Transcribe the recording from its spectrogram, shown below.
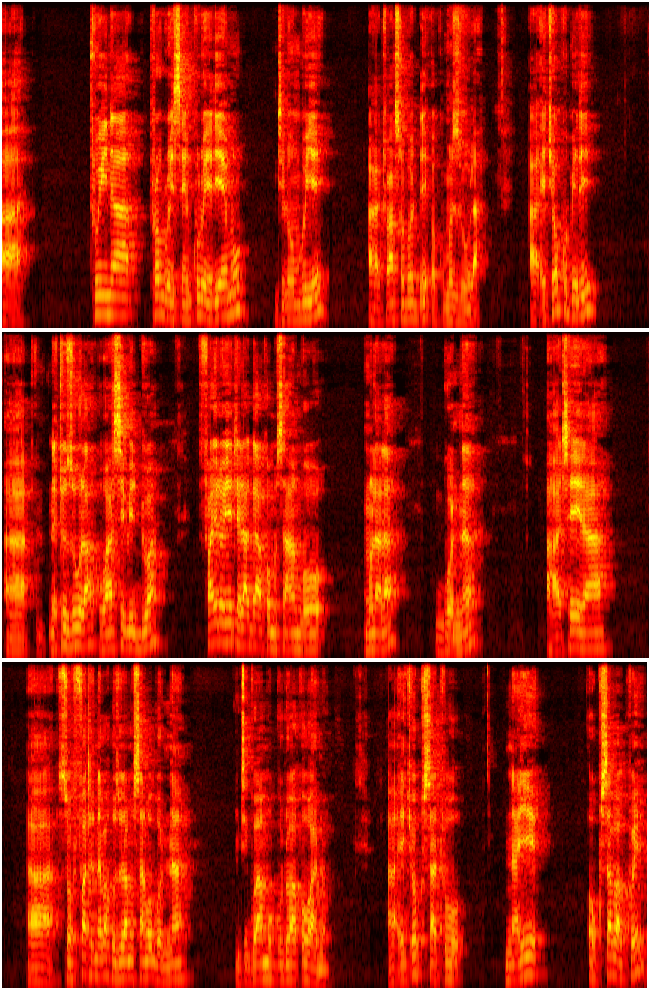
uh, tulina progress enkulu eryemu nti lumbuye uh, twasobodde okumuzuula. Uh, ekyokubiri uh, ne tuzuula wasibiddwa fayiro ye teragaako musango mulala gwonna ate era so fa tunaba kuzuula musango gwonna nti gwamuggudwako wano. Uh, ekyokusatu naye okusaba kwe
